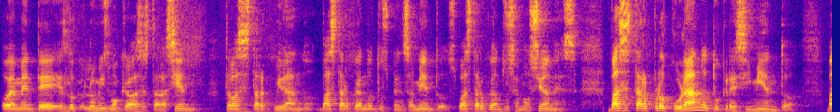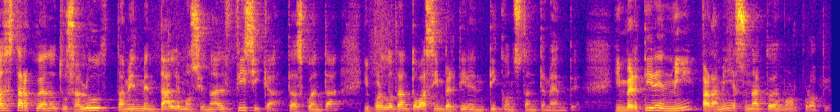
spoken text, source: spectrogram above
obviamente es lo mismo que vas a estar haciendo te vas a estar cuidando, vas a estar cuidando tus pensamientos, vas a estar cuidando tus emociones, vas a estar procurando tu crecimiento, vas a estar cuidando tu salud, también mental, emocional, física, ¿te das cuenta? Y por lo tanto vas a invertir en ti constantemente. Invertir en mí, para mí, es un acto de amor propio.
